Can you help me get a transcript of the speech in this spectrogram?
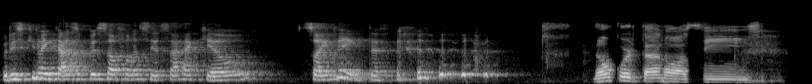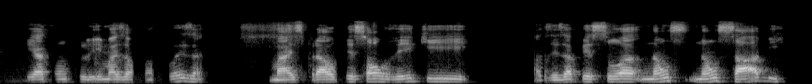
Por isso que lá em casa o pessoal fala assim, essa Raquel só inventa. Não cortando assim, ia concluir mais alguma coisa, mas para o pessoal ver que às vezes a pessoa não, não sabe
